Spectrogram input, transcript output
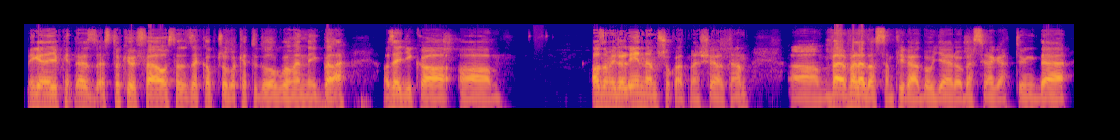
Igen, egyébként ez, ez tök jó, hogy felhoztad, ezzel kapcsolatban kettő dologba mennék bele. Az egyik a, a, az, amiről én nem sokat meséltem. Veled aztán privátban ugye erről beszélgettünk, de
